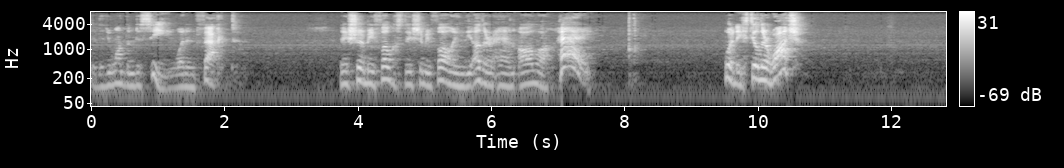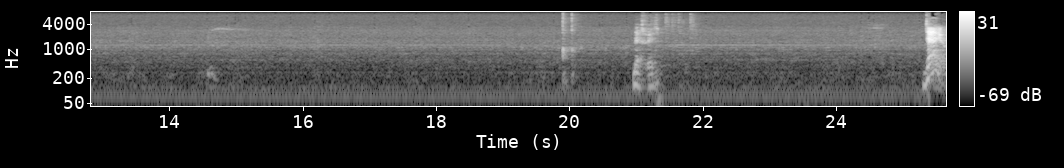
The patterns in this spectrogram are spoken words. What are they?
that you want them to see when in fact they should be focused they should be following the other hand all along. Hey! What they steal their watch? Next page Damn.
